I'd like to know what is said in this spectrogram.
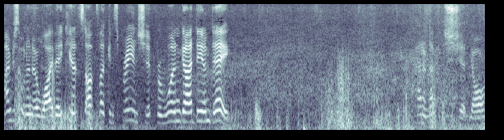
I just want to know why they can't stop fucking spraying shit for one goddamn day. Had enough of this shit, y'all.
